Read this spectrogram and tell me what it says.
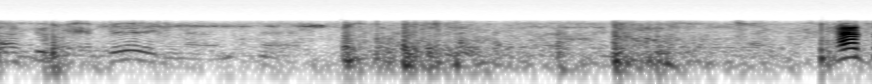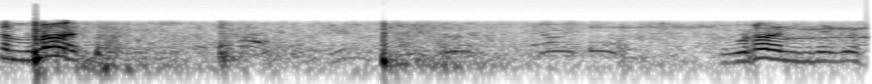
That's just getting big. Have some run. Run, nigga.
